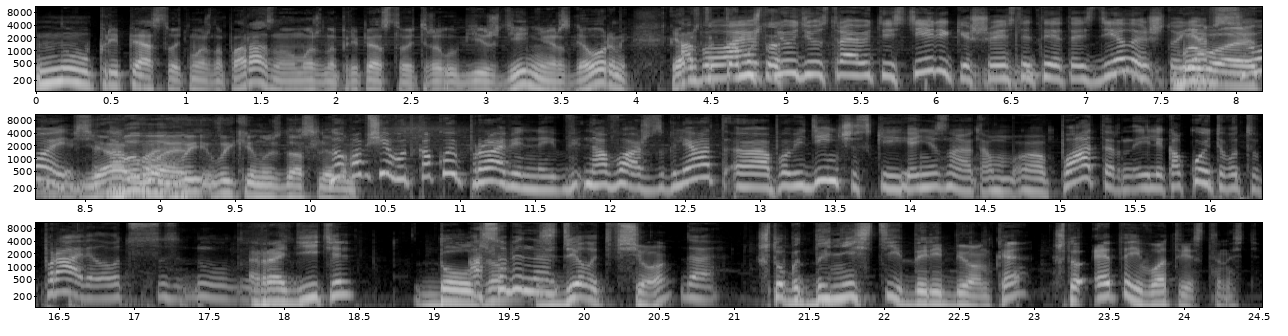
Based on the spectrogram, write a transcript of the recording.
Ну, препятствовать можно по-разному. Можно препятствовать убеждениями, разговорами. Я а к тому, бывают что... люди устраивают истерики, что если ты это сделаешь, то Бывает. я все и все Я. Бывает. вы- выкинусь, да, Ну, следом. вообще, вот какой правильный, на ваш взгляд, э, поведенческий, я не знаю, там, э, паттерн или какое-то вот правило? Вот, ну, Родитель должен Особенно- сделать все, да. чтобы донести до ребенка, что это его ответственность.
